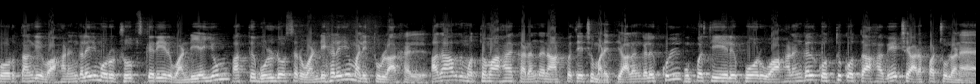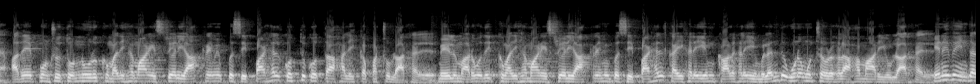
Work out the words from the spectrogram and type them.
போர் தாங்கி வாகனங்களையும் ஒரு ட்ரூப்ஸ் கெரியர் வண்டியையும் பத்து புல்டோசர் வண்டிகளையும் அளித்துள்ளார்கள். அதாவது மொத்தமாக கடந்த நாற்பத்தி எட்டு மணித்தியாலங்களுக்குள் முப்பத்தி ஏழு போர் வாகனங்கள் கொத்து கொத்தாக வேற்றி அடப்பட்டுள்ளன அதே போன்று தொண்ணூறுக்கும் அதிகமான இஸ்ரேலிய ஆக்கிரமிப்பு சிப்பாய்கள் கொத்து கொத்தாக அளிக்கப்பட்டுள்ளார்கள் மேலும் அறுபதுக்கும் அதிகமான இஸ்ரேலிய ஆக்கிரமிப்பு சிப்பாய்கள் கைகளையும் கால்களையும் இழந்து ஊனமுற்றவர்களாக மாறியுள்ளார்கள். எனவே இந்த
